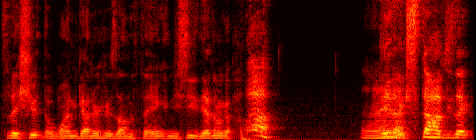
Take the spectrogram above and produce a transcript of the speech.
So they shoot the one gunner who's on the thing, and you see the other one go ah. And he Uh, like stops. He's like,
